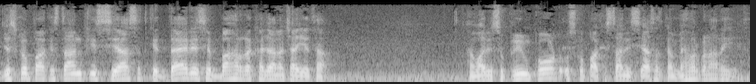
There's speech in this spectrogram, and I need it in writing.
جس کو پاکستان کی سیاست کے دائرے سے باہر رکھا جانا چاہیے تھا، ہماری سپریم کورٹ اس کو پاکستانی سیاست کا محور بنا رہی ہے۔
